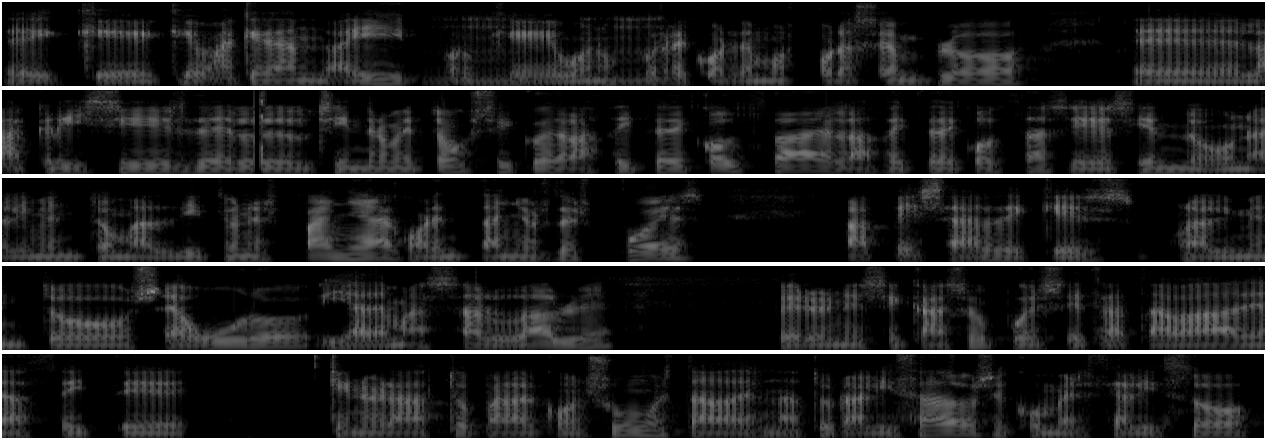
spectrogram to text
eh, que, va quedando ahí, porque, bueno, pues recordemos, por ejemplo, eh, la crisis del síndrome tóxico del aceite de colza. El aceite de colza sigue siendo un alimento maldito en España 40 años después, a pesar de que es un alimento seguro y además saludable, pero en ese caso pues se trataba de aceite que no era apto para el consumo, estaba desnaturalizado, se comercializó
